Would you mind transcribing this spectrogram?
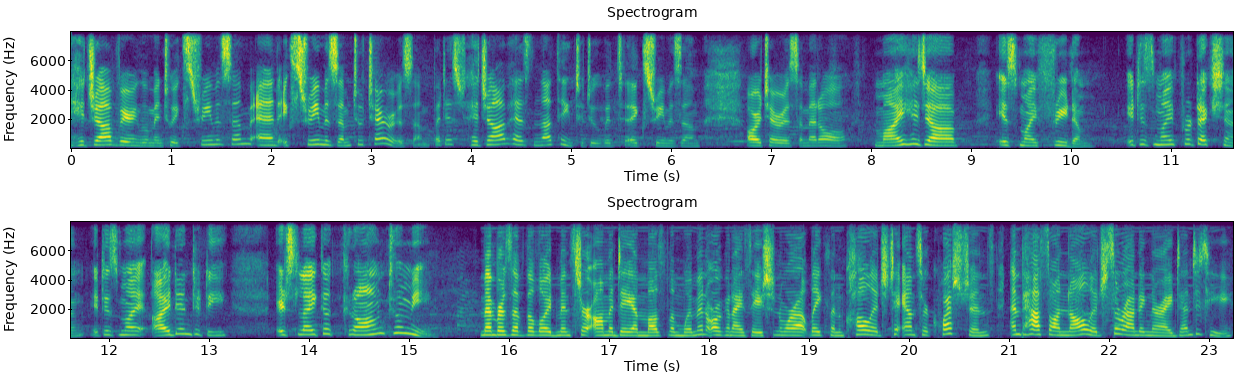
hijab wearing women to extremism and extremism to terrorism. But hijab has nothing to do with extremism or terrorism at all. My hijab is my freedom. It is my protection. It is my identity. It's like a crown to me. Members of the Lloydminster Ahmadiyya Muslim Women Organization were at Lakeland College to answer questions and pass on knowledge surrounding their identity.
